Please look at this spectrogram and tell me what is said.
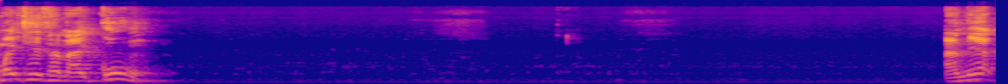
ไม่ใช่ทนายกุ้ง อันเนี้ย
